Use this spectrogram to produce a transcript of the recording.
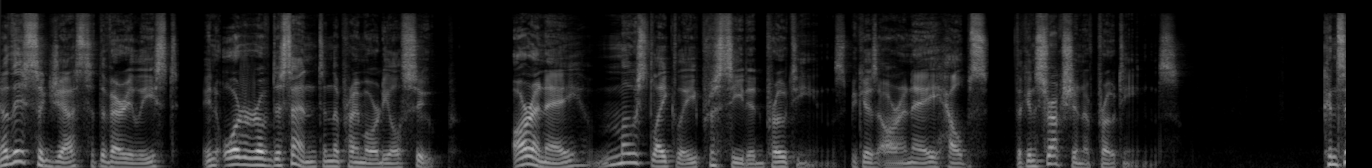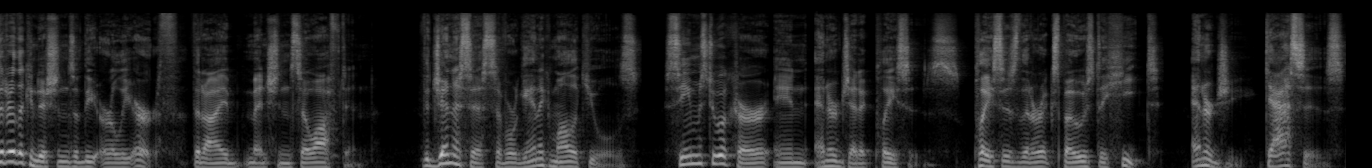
Now, this suggests, at the very least, an order of descent in the primordial soup. RNA most likely preceded proteins, because RNA helps the construction of proteins. Consider the conditions of the early Earth that I mention so often. The genesis of organic molecules seems to occur in energetic places, places that are exposed to heat, energy, gases,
